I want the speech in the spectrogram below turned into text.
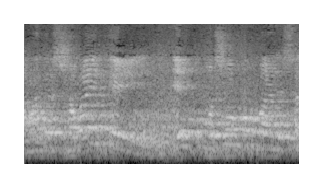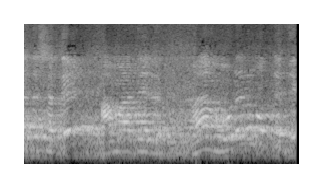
আমাদের সবাইকে এই পশু কোরবানির সাথে সাথে আমাদের হ্যাঁ, মোড়ের মধ্যে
